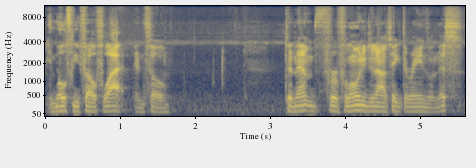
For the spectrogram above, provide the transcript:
it mostly fell flat. And so, to them, for Filoni to now take the reins on this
